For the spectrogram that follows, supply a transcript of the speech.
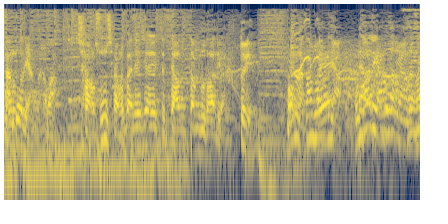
当做凉了，好不好？抢书抢了半天，现在当当做它凉。对，我们当做它凉，我们凉了，凉了。哇，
